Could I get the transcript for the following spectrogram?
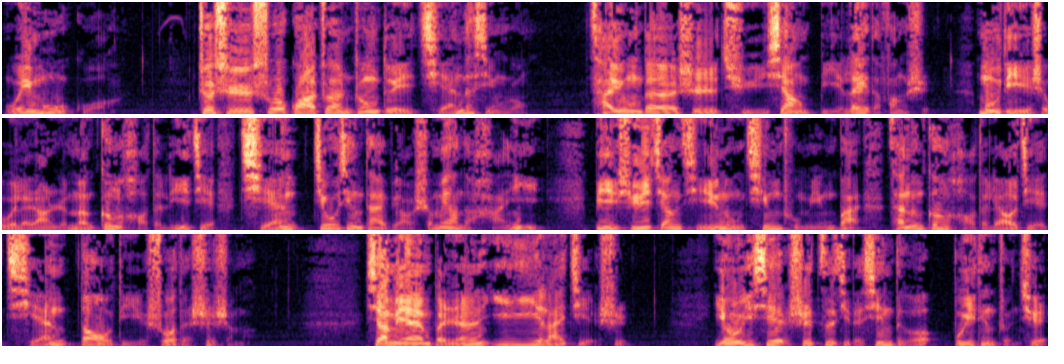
为木果。这是《说卦传》中对钱的形容，采用的是取象比类的方式，目的是为了让人们更好的理解钱究竟代表什么样的含义，必须将其弄清楚明白，才能更好的了解钱到底说的是什么。下面本人一一来解释，有一些是自己的心得，不一定准确，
